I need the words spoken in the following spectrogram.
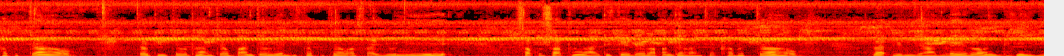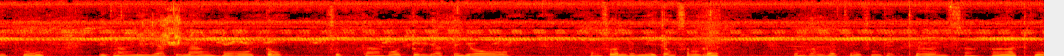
ข้าพเจ้า จ้าที่เจ้าทางเจ้าบ้านเจ้าเรือนที่ข้าพเจ้าอาศัยอยู่นี้สรรพสัตว์ทั้งหลายที่เคยได้รับอันตรายจากข้าพเจ้า และวิญญาณเล่ร่อนที่มีทุกข์อีทางเนยตินังโหตุสุตตาโหตุยัตโย ขอส่วนบุญนี้จงสำเร็จ จงสำเร็จจงสำเร็จเทินสาธุ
